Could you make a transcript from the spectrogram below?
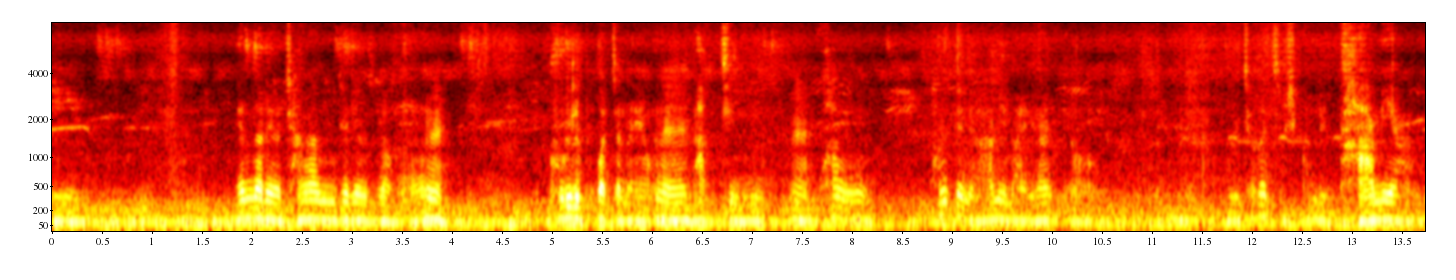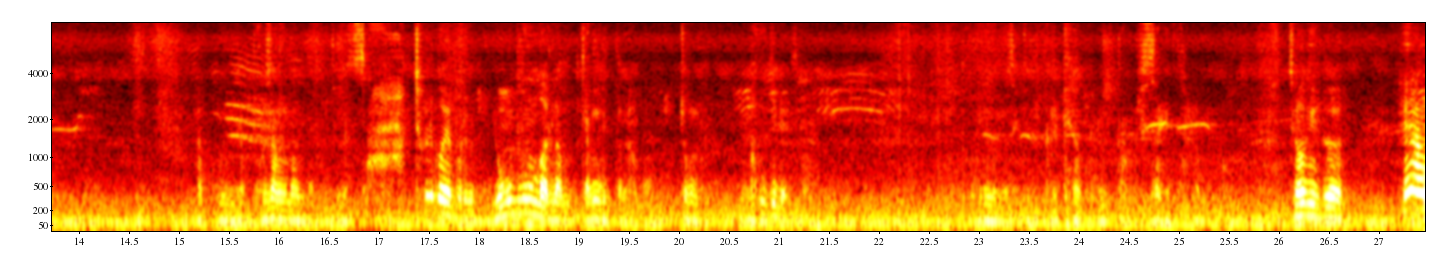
그 옛날에 장암재련소라고 네. 구리를 뽑았잖아요. 네. 낙진, 네. 황, 황 때문에 암이 많이 나요. 우리 처갓집 식구들이 담이야. 갖고 이제 보상만 철거해버리고 용부만 남 양립더라고 조금 큰 길에서. 우리 놈의 새끼들 그렇게 하고 땅 비싸게 팔아먹고. 저기 그 해양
